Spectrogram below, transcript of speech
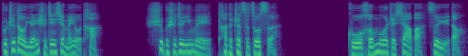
不知道原始间线没有他。是不是就因为他的这次作死？古河摸着下巴自语道，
